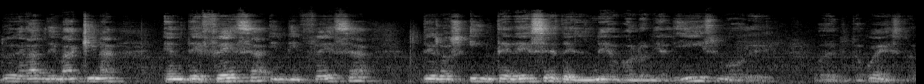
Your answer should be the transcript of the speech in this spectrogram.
due grandi macchine in difesa, in difesa de los intereses del neocolonialismo o de tutto questo.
